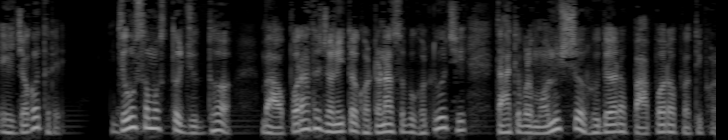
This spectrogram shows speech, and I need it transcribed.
ଏହି ଜଗତରେ ଯେଉଁ ସମସ୍ତ ଯୁଦ୍ଧ ବା ଅପରାଧ ଜନିତ ଘଟଣା ସବୁ ଘଟୁଅଛି ତାହା କେବଳ ମନୁଷ୍ୟ ହୃଦୟର ପାପର ପ୍ରତିଫଳ।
